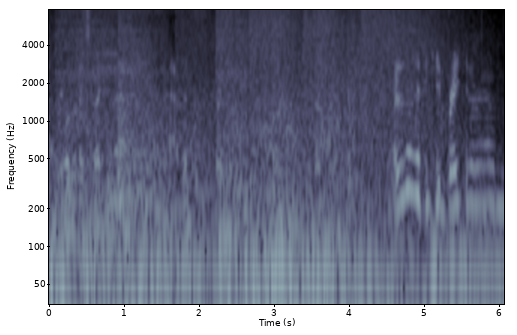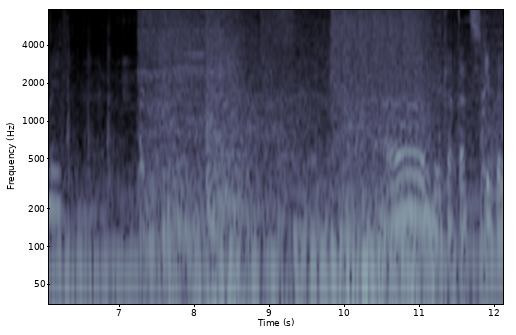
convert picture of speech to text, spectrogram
I wasn't expecting that does everything keep breaking around me? Oh, he's got that stupid.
